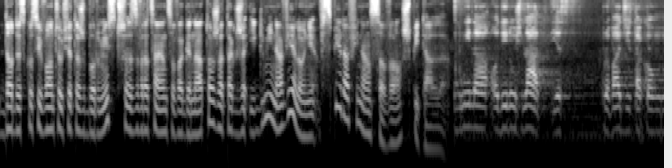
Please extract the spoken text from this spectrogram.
Do dyskusji włączył się też burmistrz, zwracając uwagę na to, że także i gmina Wieluń wspiera finansowo szpital. Gmina od iluś lat jest, prowadzi taką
